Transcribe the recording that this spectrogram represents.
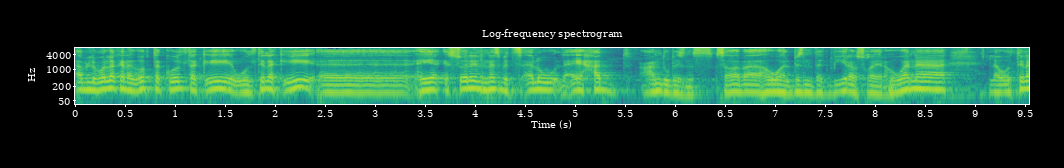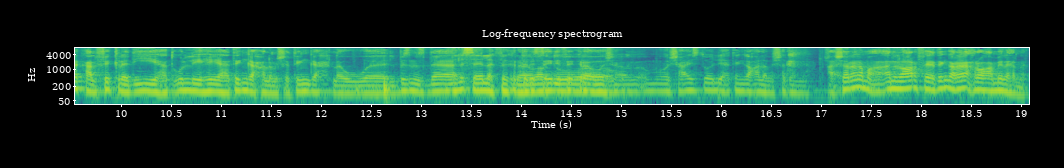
قبل ما أقول لك أنا جاوبتك وقلتك إيه وقلت لك إيه آه هي السؤال اللي الناس بتسأله لأي حد عنده business سواء بقى هو ال business ده كبير أو صغير. هو أنا لو قلت لك على الفكرة دي هتقول لي هي هتنجح ولا مش هتنجح؟ لو آه، ال business ده أنا لسه قايل لك فكرة لسه قايل فكرة و- مش, عايز تقول لي هتنجح ولا مش هتنجح. مش عشان أنا مع... أنا لو أعرف هي هتنجح ولا لأ هروح أعملها أنا.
